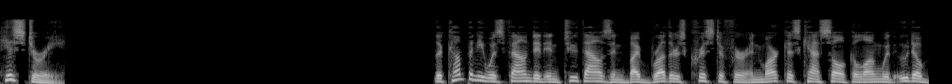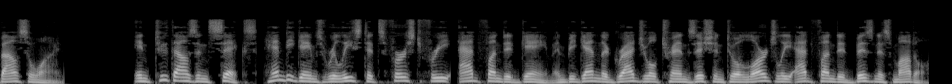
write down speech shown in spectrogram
History The company was founded in 2000 by brothers Christopher and Marcus Kassulke along with Udo Bausewein. In 2006, HandyGames released its first free, ad-funded game and began the gradual transition to a largely ad-funded business model.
